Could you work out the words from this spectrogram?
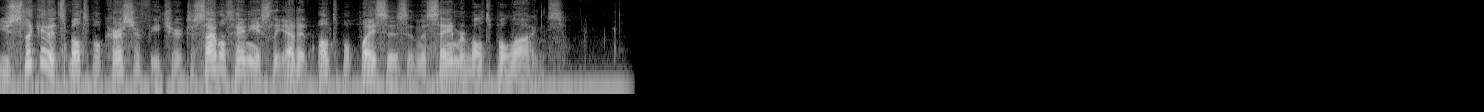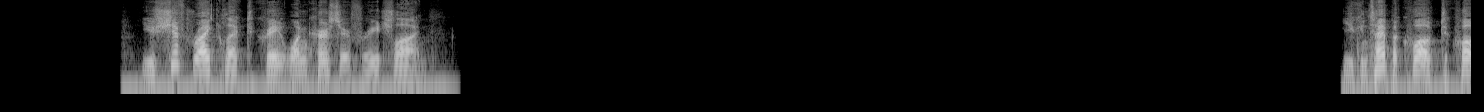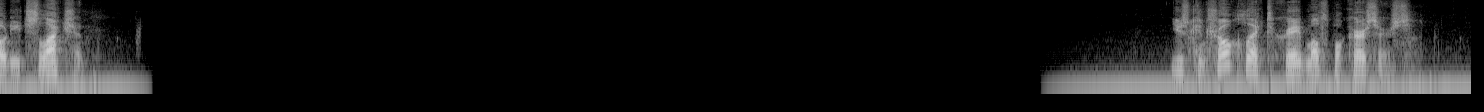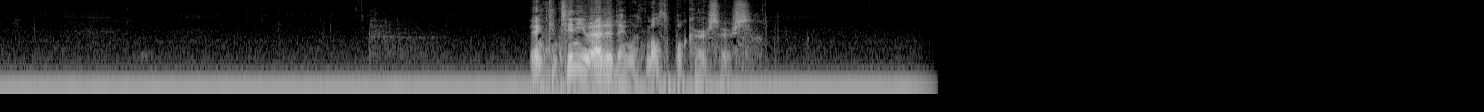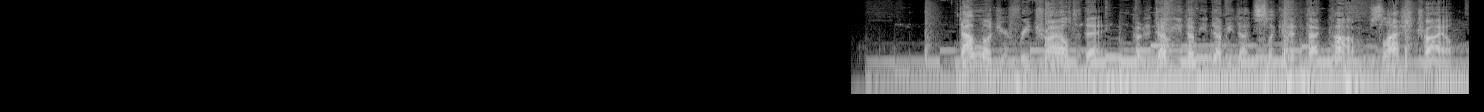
Use SlickEdit's multiple cursor feature to simultaneously edit multiple places in the same or multiple lines. Use Shift right-click to create one cursor for each line. You can type a quote to quote each selection. Use Control-click to create multiple cursors. And continue editing with multiple cursors. Download your free trial today. Go to www.slickedit.com slash trial.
